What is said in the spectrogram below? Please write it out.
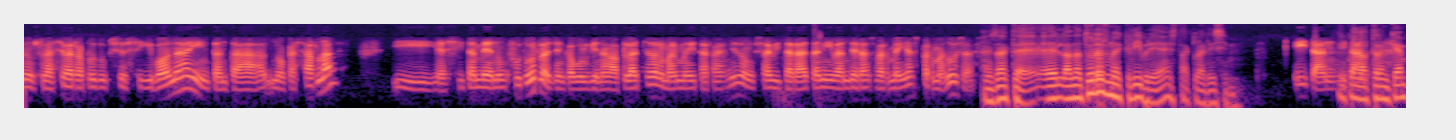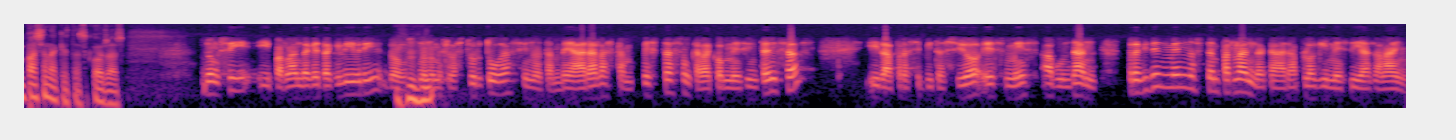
doncs, la seva reproducció sigui bona i intentar no caçar-les i així també en un futur la gent que vulgui anar a la platja del mar Mediterrani doncs evitarà tenir banderes vermelles per meduses. Exacte. Eh, La natura és un equilibri, eh? està claríssim. I tant, I i quan tant. el trenquem passen aquestes coses. Doncs sí, i parlant d'aquest equilibri, doncs Mhm. no només les tortugues, sinó també ara les tempestes són cada cop més intenses i la precipitació és més abundant. Però evidentment no estem parlant de que ara plogui més dies a l'any.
